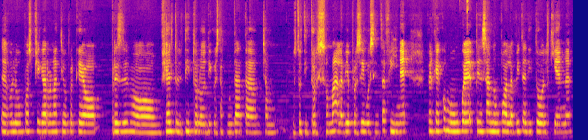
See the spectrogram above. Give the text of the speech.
eh, volevo un po' spiegare un attimo perché ho, preso, ho scelto il titolo di questa puntata, diciamo, questo titolo insomma, La via prosegue senza fine, perché comunque pensando un po' alla vita di Tolkien,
